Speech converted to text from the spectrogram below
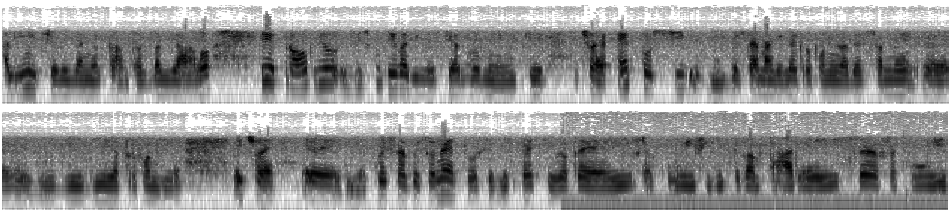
all'inizio degli anni 80 sbagliavo, e proprio discuteva di questi argomenti, cioè è possibile, del tema che lei proponeva adesso a me eh, di, di, approfondire, e cioè eh, questa, questo network di esperti europei, fra cui Filippo Vampareis, fra cui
